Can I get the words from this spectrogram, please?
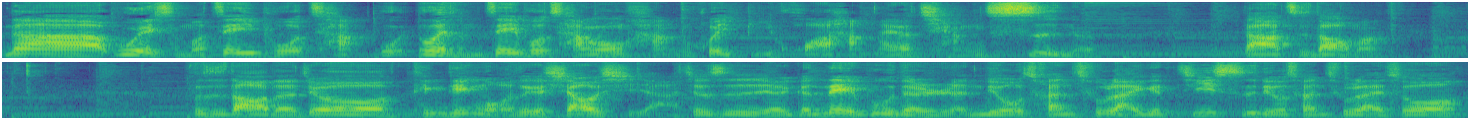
那为什么这一波长为为什么这一波长荣行会比华航还要强势呢？大家知道吗？不知道的就听听我这个消息啊，就是有一个内部的人流传出来，一个机师流传出来说。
